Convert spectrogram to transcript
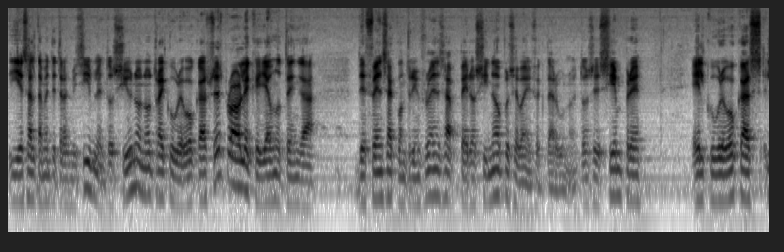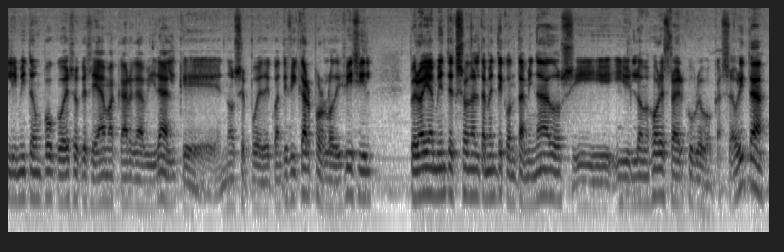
y es altamente transmisible. Entonces, si uno no trae cubrebocas, es probable que ya uno tenga defensa contra influenza, pero si no, pues se va a infectar uno. Entonces, siempre el cubrebocas limita un poco eso que se llama carga viral, que no se puede cuantificar por lo difícil, pero hay ambientes que son altamente contaminados y, lo mejor es traer cubrebocas. Ahorita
